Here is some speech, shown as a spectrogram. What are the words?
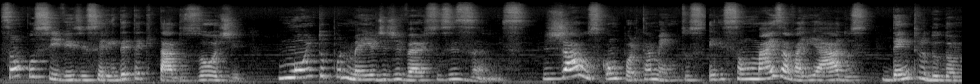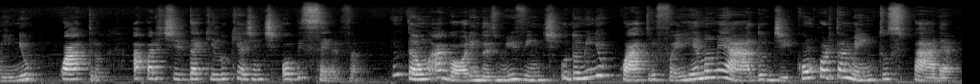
são possíveis de serem detectados hoje muito por meio de diversos exames. Já os comportamentos, eles são mais avaliados dentro do domínio 4 a partir daquilo que a gente observa. Então, agora em 2020, o domínio 4 foi renomeado de comportamentos para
